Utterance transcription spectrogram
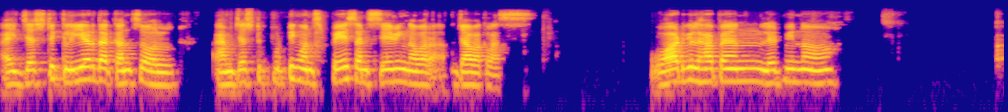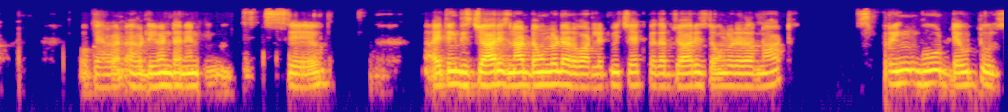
I just clear the console. I'm just putting one space and saving our Java class. What will happen? Let me know. Okay, I haven't, I haven't done anything. Save. I think this jar is not downloaded or what. Let me check whether jar is downloaded or not. Spring Boot DevTools.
